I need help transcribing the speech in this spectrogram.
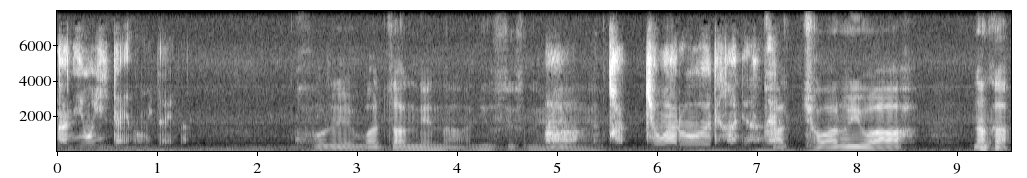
何を言いたいの？みたいな。これは残念なスですね。ああ、かっちょ悪いって感じですね。かっちょ悪いわ。なんか、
